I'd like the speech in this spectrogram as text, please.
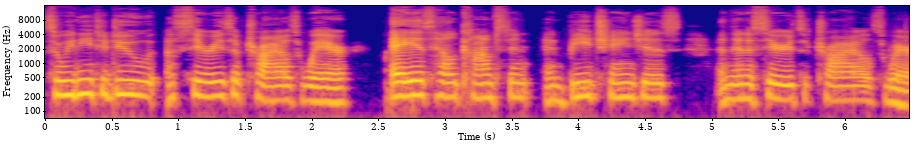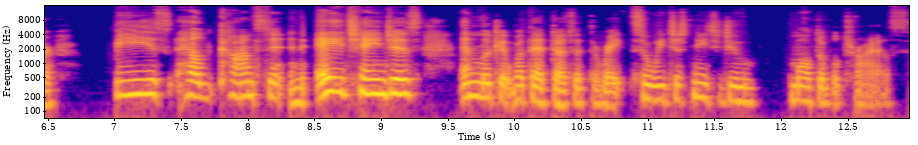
So we need to do a series of trials where A is held constant and B changes, and then a series of trials where B is held constant and A changes, and look at what that does at the rate. So we just need to do multiple trials.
